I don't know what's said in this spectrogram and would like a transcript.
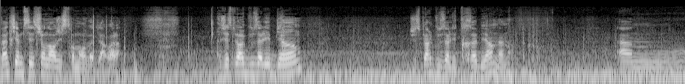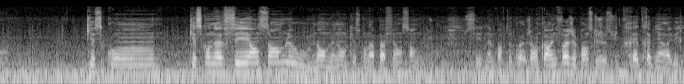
20e session d'enregistrement, on va dire. Voilà. J'espère que vous allez bien. J'espère que vous allez très bien même. Euh, qu'est-ce qu'on qu'est-ce qu'on a fait ensemble ou non mais non qu'est-ce qu'on n'a pas fait ensemble? C'est n'importe quoi encore une fois je pense que je suis très très bien réveillé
